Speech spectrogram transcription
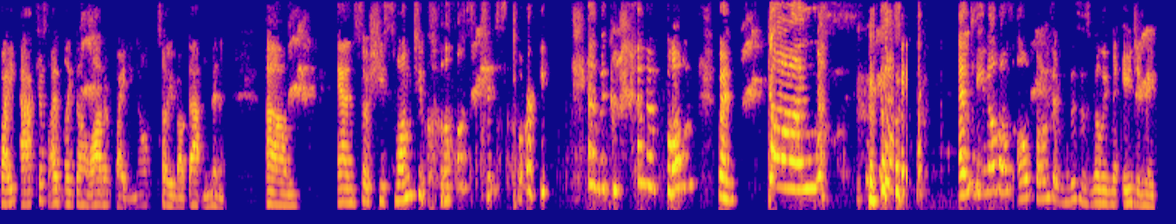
fight actress. I've like done a lot of fighting. I'll tell you about that in a minute. Um, and so she swung too close. to story and the and the phone went gong. and you know those old phones. This is really aging me.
